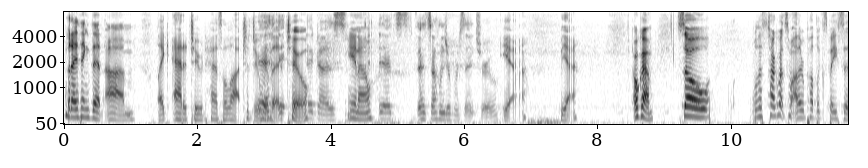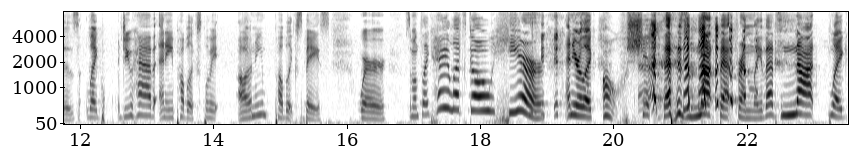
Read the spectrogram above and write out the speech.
But I think that um, like attitude has a lot to do with it, too. It does. you know. It's that's 100 percent true. Yeah, yeah. Okay, so well, let's talk about some other public spaces. Like, do you have any public spa- any public space where someone's like, "Hey, let's go here," and you're like, "Oh shit, that is not fat friendly. That's not like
